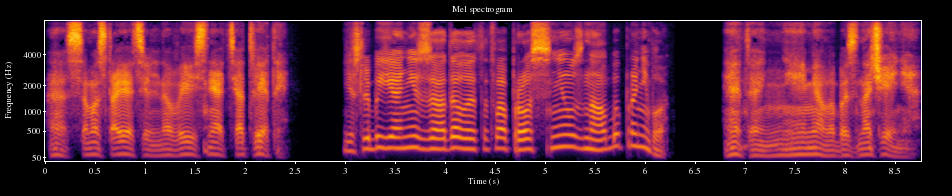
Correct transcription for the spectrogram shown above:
а самостоятельно выяснять ответы. Если бы я не задал этот вопрос, не узнал бы про него. Это не имело бы значения,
